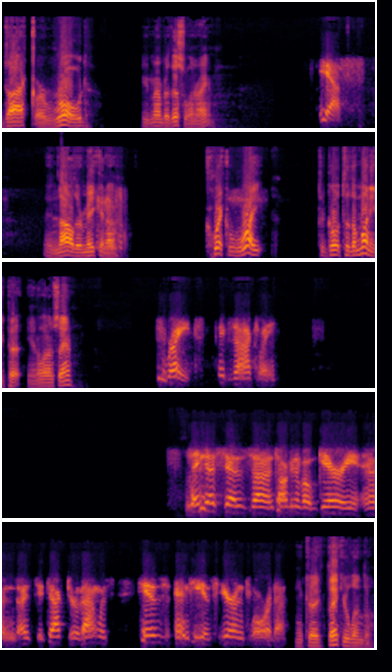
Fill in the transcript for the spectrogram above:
dock or road. You remember this one, right? Yes. And now they're making a quick right to go to the money pit. You know what I'm saying? Right. Exactly. Linda says, uh, talking about Gary and a detector, that was his, and he is here in Florida. Okay. Thank you, Linda.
